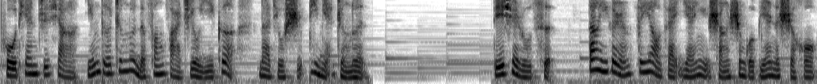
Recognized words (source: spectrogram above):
普天之下，赢得争论的方法只有一个，那就是避免争论。的确如此，当一个人非要在言语上胜过别人的时候，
